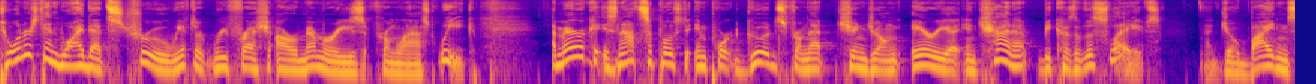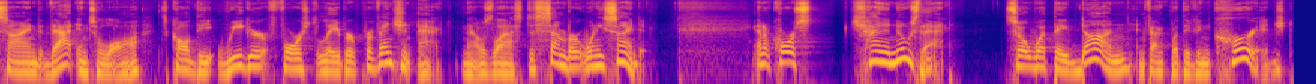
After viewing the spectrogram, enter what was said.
To understand why that's true, we have to refresh our memories from last week. America is not supposed to import goods from that Xinjiang area in China because of the slaves. Now, Joe Biden signed that into law. It's called the Uyghur Forced Labor Prevention Act. And that was last December when he signed it. And of course, China knows that. So, what they've done, in fact, what they've encouraged,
